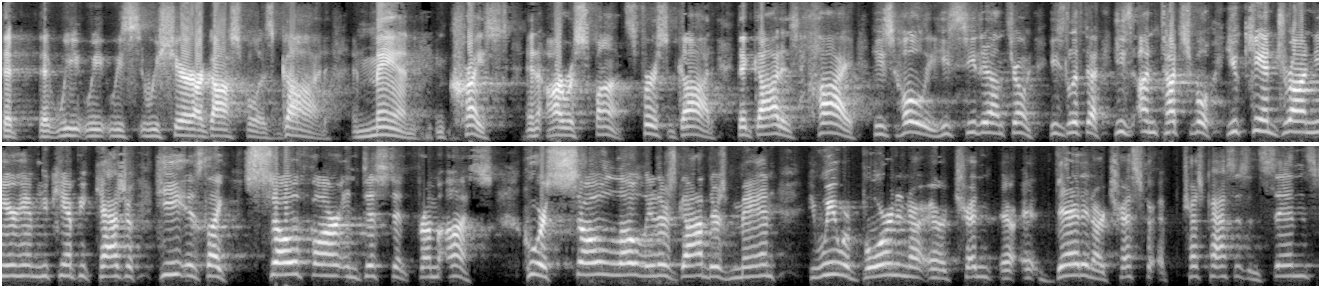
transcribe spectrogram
That that we we we we share our gospel as God and man and Christ and our response. First, God, that God is high, He's holy, He's seated on throne, He's lifted up, He's untouchable. You can't draw near Him, you can't be casual. He is like so far and distant from us who are so lowly. There's God, there's man, we were born in our, our uh, uh, dead in our tres- trespasses and sins.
